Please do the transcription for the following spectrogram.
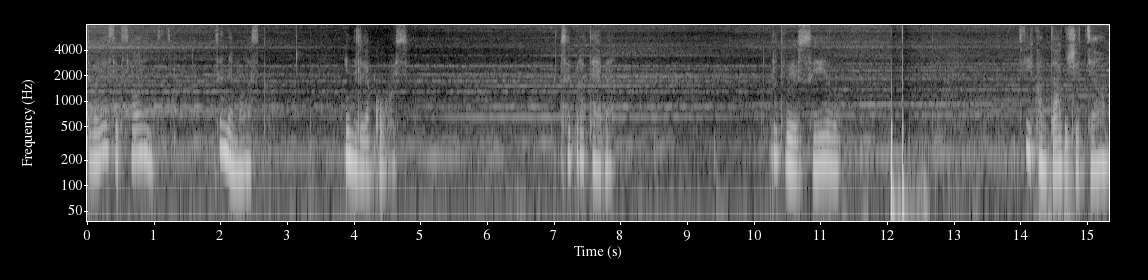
твоя сексуальність це не маска і не для когось. Це про тебе, про твою силу, твій контакт з життям,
